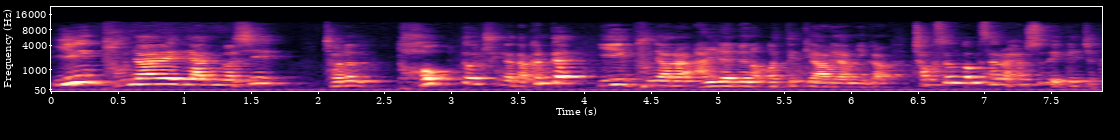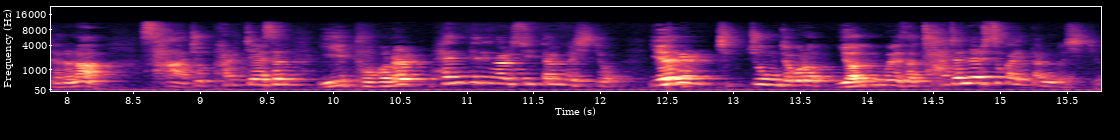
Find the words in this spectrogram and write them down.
이 분야에 대한 것이 저는 더욱더 중요하다. 근데 이 분야를 알려면 어떻게 알아야 합니까? 적성검사를 할 수도 있겠죠. 그러나 사주팔자에서는 이 부분을 핸들링할 수 있다는 것이죠. 얘를 집중적으로 연구해서 찾아낼 수가 있다는 것이죠.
